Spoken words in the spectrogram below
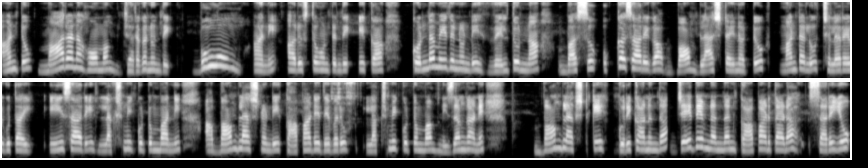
అంటూ మారణ హోమం జరగనుంది. బూమ్ అని అరుస్తూ ఉంటుంది. ఇక కొండ మీద నుండి వెళ్తున్న బస్సు ఒక్కసారిగా బాంబ్ బ్లాస్ట్ అయినట్టు మంటలు చెలరేగుతాయి. ఈసారి లక్ష్మి కుటుంబాన్ని ఆ బాంబ్ బ్లాస్ట్ నుండి కాపాడేదెవరు? లక్ష్మి కుటుంబం నిజంగానే బాంబ్ బ్లాస్ట్కి గురి కానుందా? జయదేవ్ నందన్ కాపాడుతాడా? సరియు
